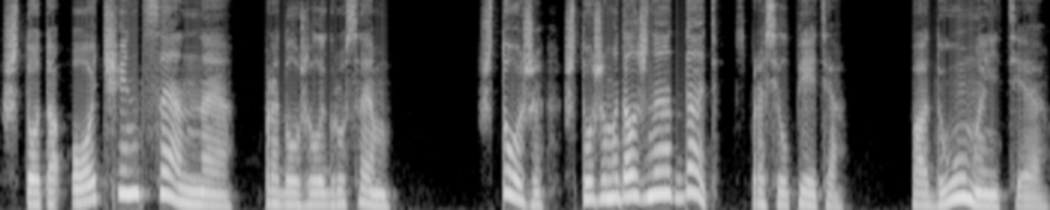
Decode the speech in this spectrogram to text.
что-то очень ценное», — продолжил игру Сэм. «Что же, что же мы должны отдать?» — спросил Петя. «Подумайте».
